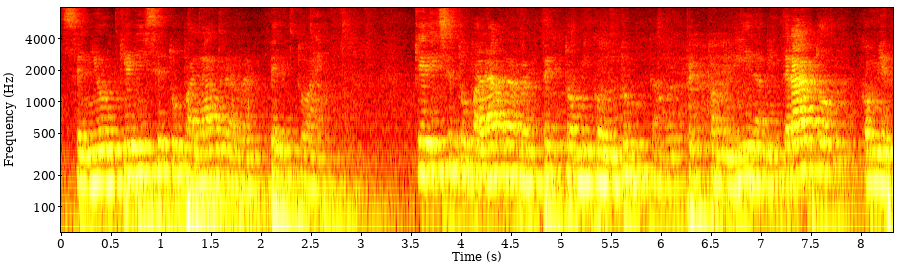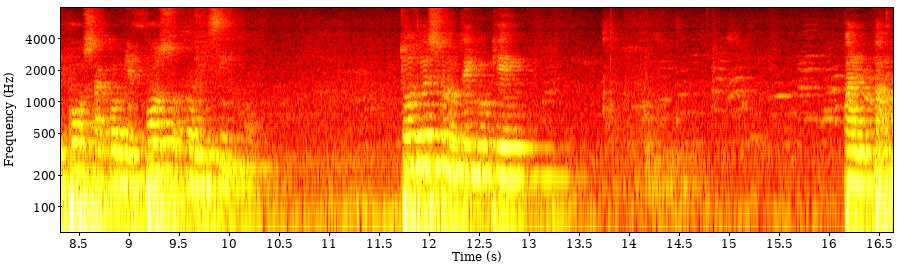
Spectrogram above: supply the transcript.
Señor, ¿qué dice tu palabra respecto a esto? ¿Qué dice tu palabra respecto a mi conducta, respecto a mi vida, mi trato con mi esposa, con mi esposo, con mis hijos? Todo eso lo tengo que palpar.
